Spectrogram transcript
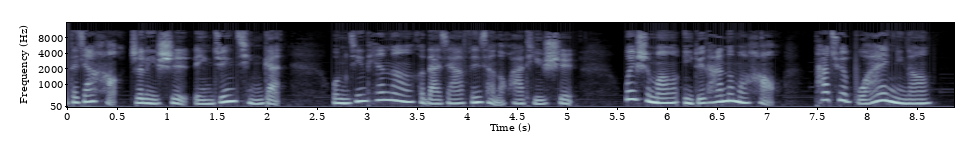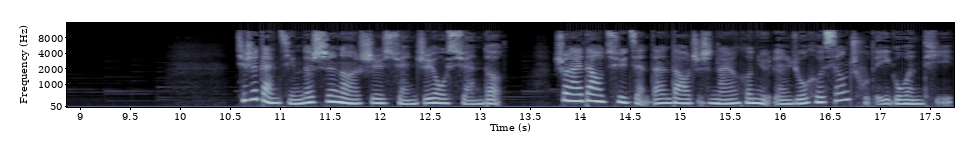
大家好，这里是林君情感。我们今天呢和大家分享的话题是：为什么你对他那么好，他却不爱你呢？其实感情的事呢是玄之又玄的，说来道去，简单到只是男人和女人如何相处的一个问题，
